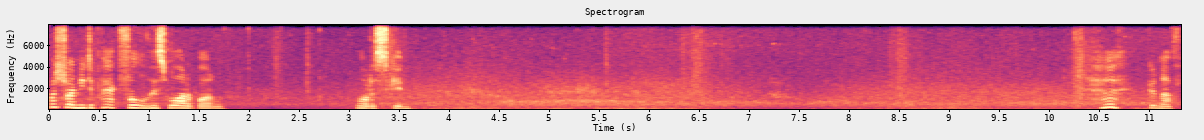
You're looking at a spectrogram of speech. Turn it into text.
much do I need to pack full of this water bottle? Water skin. Good enough.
